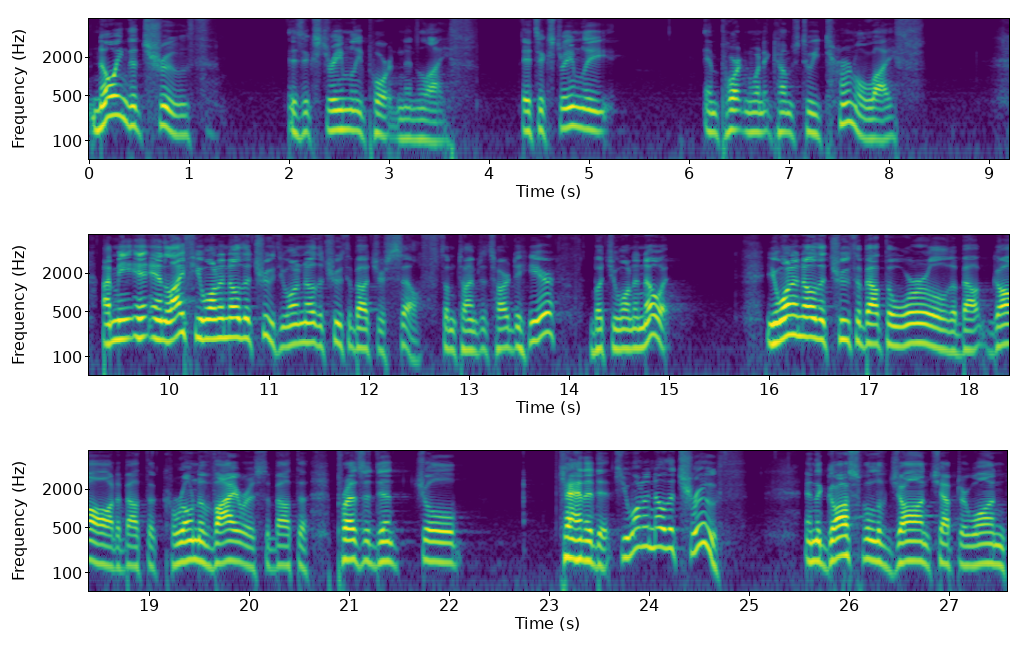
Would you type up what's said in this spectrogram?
Knowing the truth is extremely important in life. It's extremely important when it comes to eternal life. I mean, in, in life, you want to know the truth. You want to know the truth about yourself. Sometimes it's hard to hear, but you want to know it. You want to know the truth about the world, about God, about the coronavirus, about the presidential candidates. You want to know the truth. In the Gospel of John, chapter 1,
